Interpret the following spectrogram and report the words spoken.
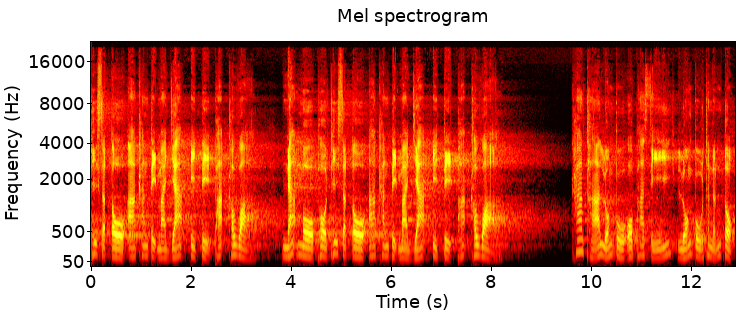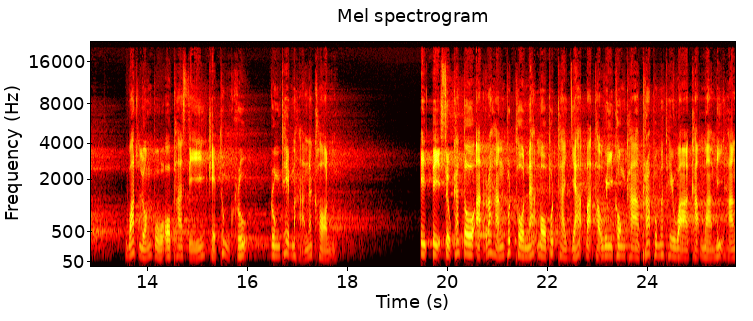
ธิสตโตอาคันติมายะ อิติภะคะวา นะโมโพธิสโตอาคันติมายะอิติภะคะวาคาถาหลวงปู่โอภาสี หลวงปู่ถนนตก วัดหลวงปู่โอภาสี เขตทุ่งครุ กรุงเทพมหานคร อิติสุขโตอะระหังพุทโธนะโมพุทธายะปะทวีคงคาพระภูมิเทวาขมามิหัง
